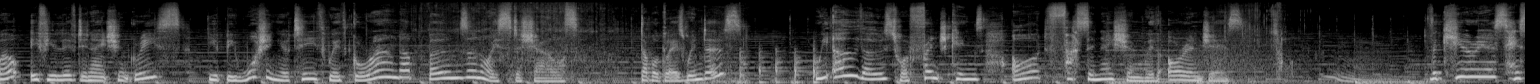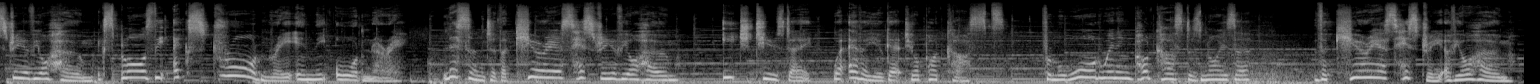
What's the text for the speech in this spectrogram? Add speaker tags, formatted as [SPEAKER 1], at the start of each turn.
[SPEAKER 1] Well, if you lived in ancient Greece, you'd be washing your teeth with ground up bones and oyster shells. Double glazed windows? We owe those to a French king's odd fascination with oranges. The Curious History of Your Home explores the extraordinary in the ordinary. Listen to The Curious History of Your Home each Tuesday, wherever you get your podcasts. From award winning podcasters Noiser, The Curious History of Your Home.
